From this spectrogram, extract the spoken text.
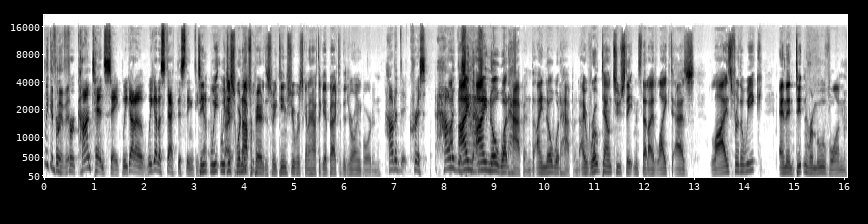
we can for, pivot. for content's sake. We gotta we gotta stack this thing Team, together. we, we All just right, we're not which- prepared this week. Team Schubert's going to have to get back to the drawing board and how did Chris? How did this? I, happen? I know what happened. I know what happened. I wrote down two statements that I liked as lies for the week and then didn't remove one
